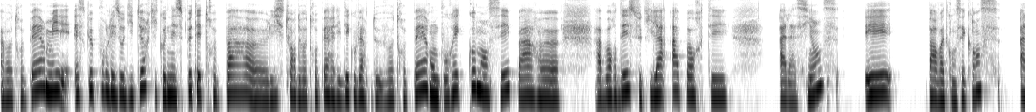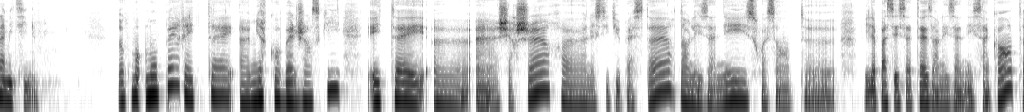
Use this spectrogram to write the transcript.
à votre père, mais est-ce que pour les auditeurs qui connaissent peut-être pas euh, l'histoire de votre père et les découvertes de votre père, on pourrait commencer par aborder ce qu'il a apporté à la science et, par voie de conséquence, à la médecine donc mon, père était, euh, Mirko Beljanski, était euh, un chercheur euh, à l'Institut Pasteur dans les années 60. il a passé sa thèse dans les années 50.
